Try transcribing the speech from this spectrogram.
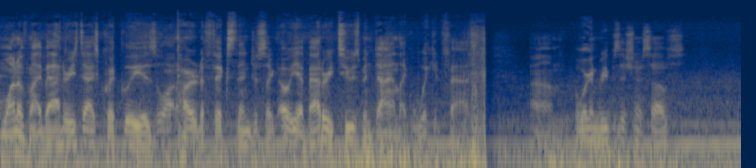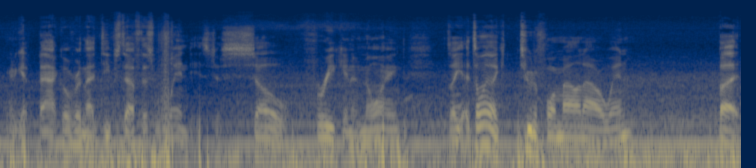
one of my batteries dies quickly is a lot harder to fix than just like, oh yeah, battery two's been dying like wicked fast. Um, but we're gonna reposition ourselves. We're gonna get back over in that deep stuff. This wind is just so freaking annoying. It's like it's only like two to four mile an hour wind, but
